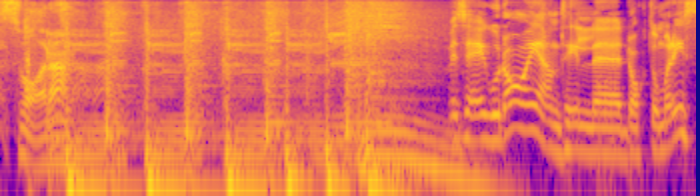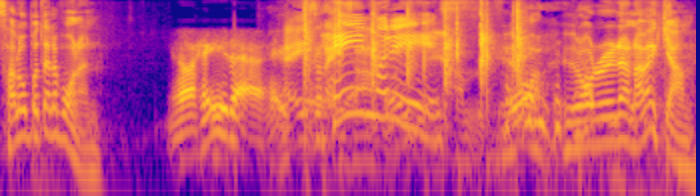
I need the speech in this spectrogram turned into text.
svarar. Vi säger god dag igen till eh, Dr. Morris. Hallå på telefonen. Ja, hej där. Hej. Hejsan, Hej. Maurice! Hur, har- hur har du det denna veckan?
